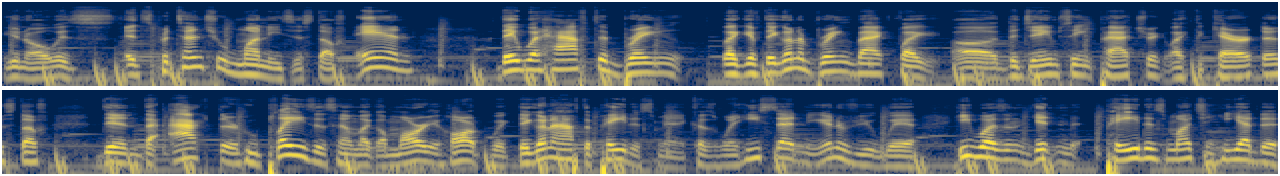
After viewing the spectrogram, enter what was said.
you know, it's it's potential monies and stuff, and they would have to bring like if they're gonna bring back like uh the James St. Patrick like the character and stuff, then the actor who plays as him, like Omari Hardwick, they're gonna have to pay this man because when he said in the interview where he wasn't getting paid as much and he had to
